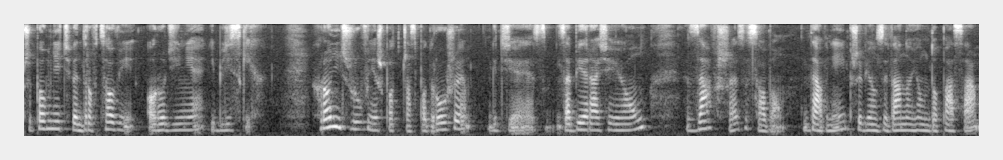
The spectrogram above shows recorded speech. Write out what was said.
przypomnieć wędrowcowi o rodzinie i bliskich. Chronić również podczas podróży, gdzie zabiera się ją zawsze ze sobą. Dawniej przywiązywano ją do pasa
